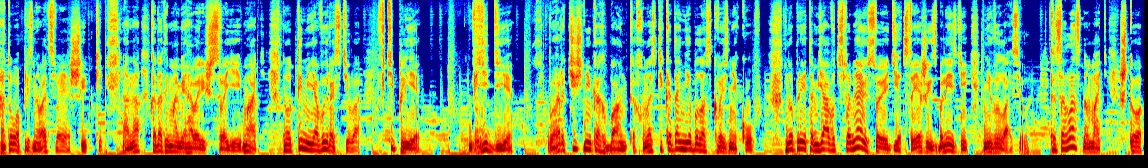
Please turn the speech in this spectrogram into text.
готова признавать свои ошибки. Она, когда ты маме говоришь своей, мать, ну вот ты меня вырастила в тепле, в еде, в горчичниках банках. У нас никогда не было сквозняков. Но при этом я вот вспоминаю свое детство. Я же из болезней не вылазила. Ты согласна, мать, что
